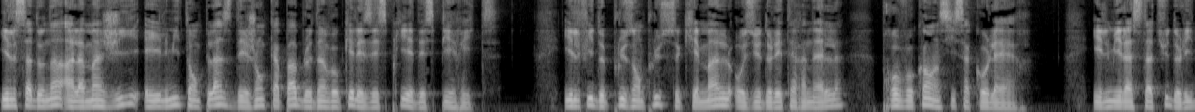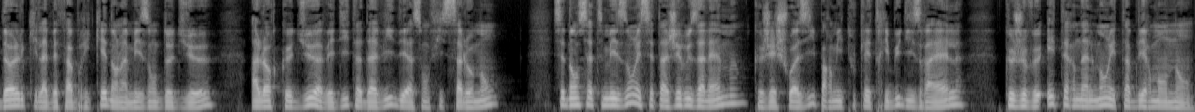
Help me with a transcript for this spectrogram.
il s'adonna à la magie et il mit en place des gens capables d'invoquer les esprits et des spirites. Il fit de plus en plus ce qui est mal aux yeux de l'Éternel, provoquant ainsi sa colère. Il mit la statue de l'idole qu'il avait fabriquée dans la maison de Dieu, alors que Dieu avait dit à David et à son fils Salomon, C'est dans cette maison et c'est à Jérusalem que j'ai choisi parmi toutes les tribus d'Israël que je veux éternellement établir mon nom.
